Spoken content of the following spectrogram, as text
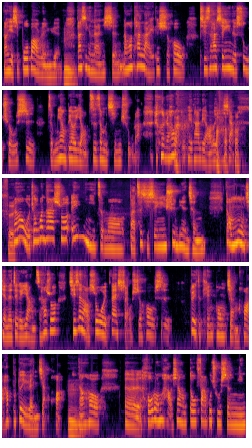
然后也是播报人员，嗯他是一个男生，然后他来的时候，其实他声音的诉求是怎么样不要咬字这么清楚啦。然后我就陪他聊了一下，然后我就问他说：“哎，你怎么把自己声音训练成到目前的这个样子？”他说：“其实老师我在小时候是对着天空讲话，他不对人讲话，嗯。然后呃喉咙好像都发不出声音。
